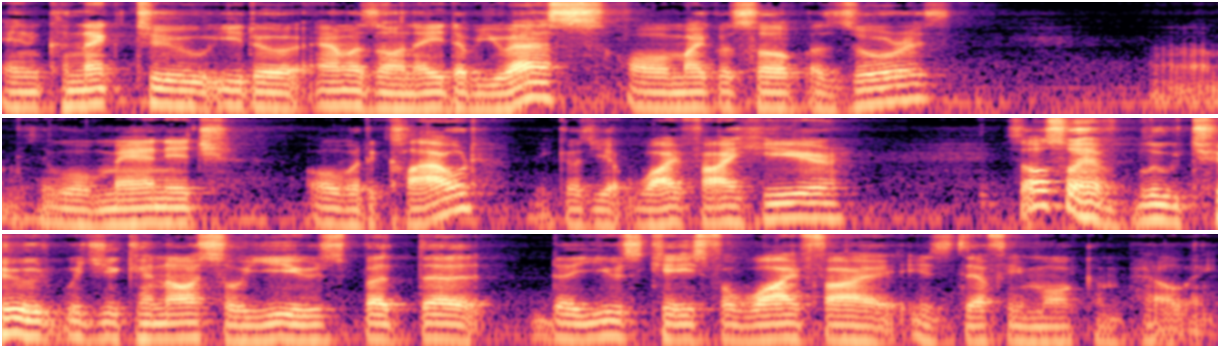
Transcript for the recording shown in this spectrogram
and connect to either Amazon AWS or Microsoft Azure. Um, it will manage over the cloud because you have Wi-Fi here. It also have Bluetooth, which you can also use, but the the use case for Wi-Fi is definitely more compelling.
